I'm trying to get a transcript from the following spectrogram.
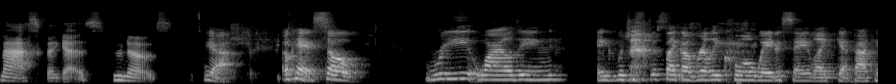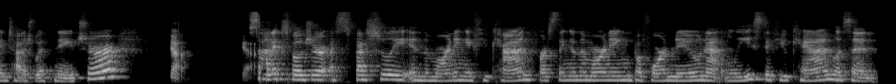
masked i guess who knows Yeah. Okay. So rewilding, which is just like a really cool way to say, like, get back in touch with nature. Yeah. Yeah. Sun exposure, especially in the morning, if you can, first thing in the morning before noon, at least if you can. Listen,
